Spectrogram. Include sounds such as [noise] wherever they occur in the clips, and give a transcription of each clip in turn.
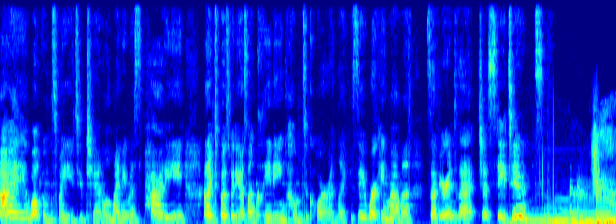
Hi, welcome to my YouTube channel. My name is Patty. I like to post videos on cleaning, home decor, and life as a working mama, so if you're into that, just stay tuned.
